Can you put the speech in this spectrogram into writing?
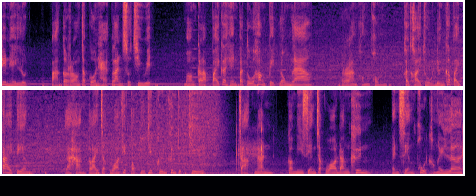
ดิ้นให้หลุด ปากก็ร้องตะโกนแหกลั่นสุดชีวิต มองกลับไปก็เห็นประตูห้องปิดลงแล้ว ร่างของผมค่อยๆ ถูกดึงเข้าไปใต้เตียง และห่างไกลจากวอที่ตกอยู่ที่พื้นขึ้นทุกที จากนั้นก็มีเสียงจากวอดังขึ้น เป็นเสียงพูดของไอ้เลิศ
